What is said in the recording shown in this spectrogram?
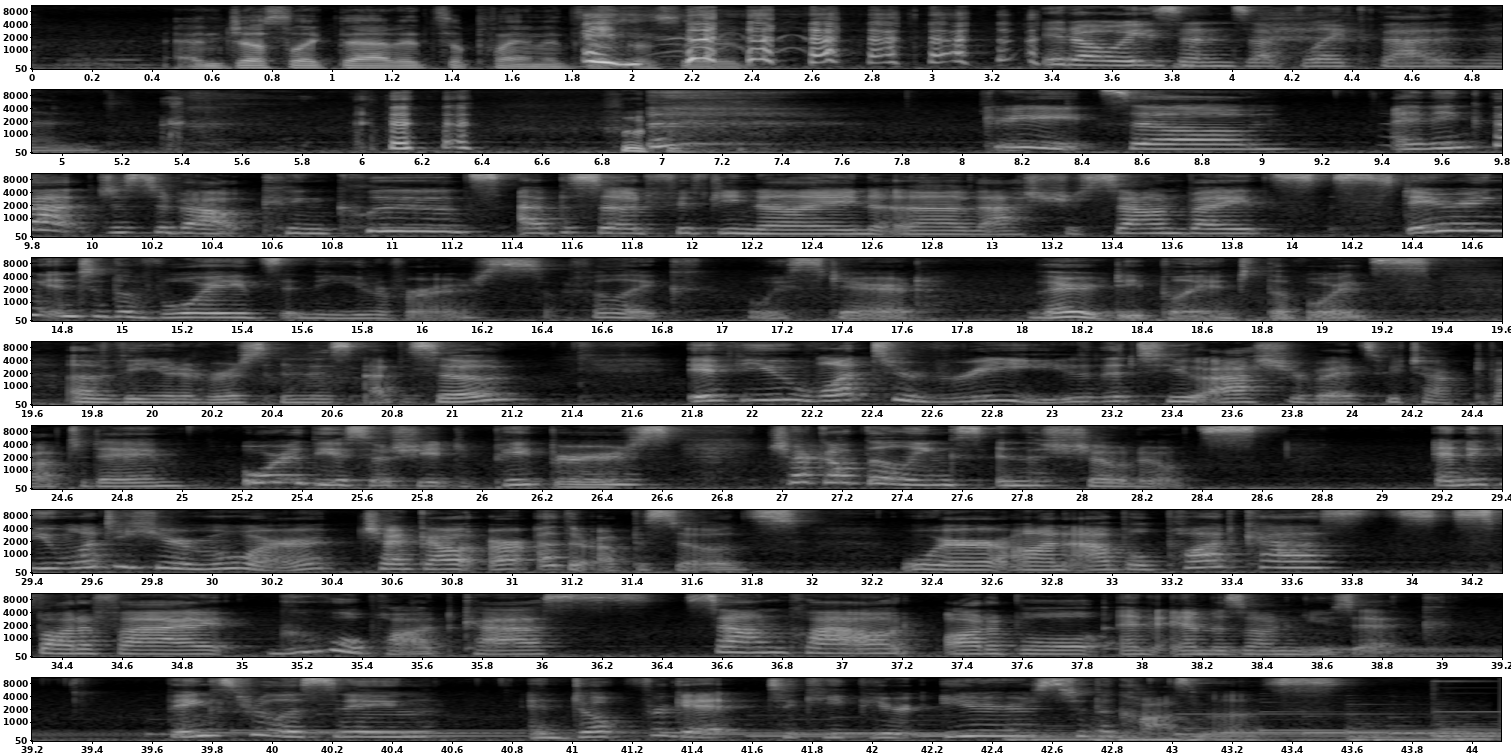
And just like that, it's a planets episode. It always ends up like that in the end. Great. So I think that just about concludes episode 59 of Astro Soundbites, staring into the voids in the universe. I feel like we stared very deeply into the voids of the universe in this episode. If you want to read the two astrobites we talked about today, or the associated papers, check out the links in the show notes. And if you want to hear more, check out our other episodes. We're on Apple Podcasts, Spotify, Google Podcasts, SoundCloud, Audible, and Amazon Music. Thanks for listening, and don't forget to keep your ears to the cosmos.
